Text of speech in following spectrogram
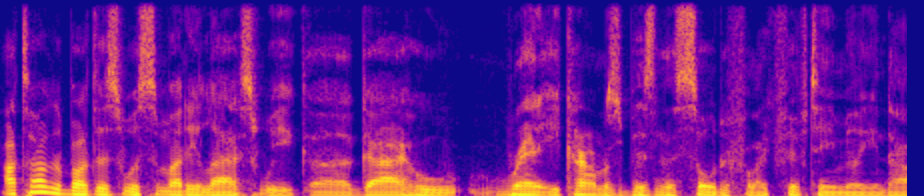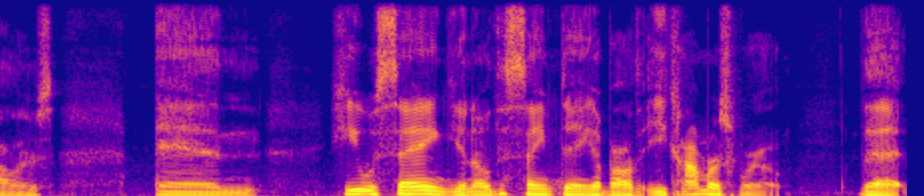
I talked about this with somebody last week, a guy who ran an e-commerce business, sold it for like $15 million. And he was saying, you know, the same thing about the e-commerce world, that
